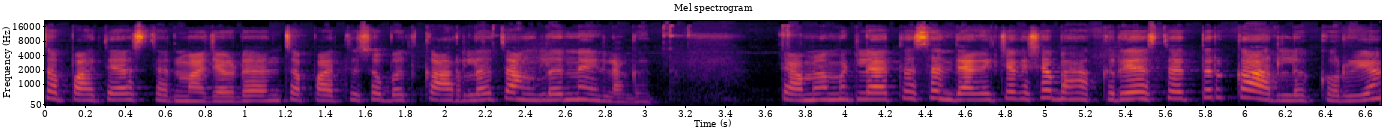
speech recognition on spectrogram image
चपात्या असतात माझ्याकडे आणि चपातीसोबत कारलं चांगलं नाही लागत. त्यामुळे म्हटलं आता संध्याकाळच्या कशा भाकरी असतात तर कारलं करूया.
